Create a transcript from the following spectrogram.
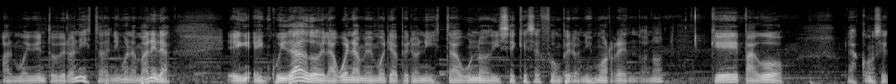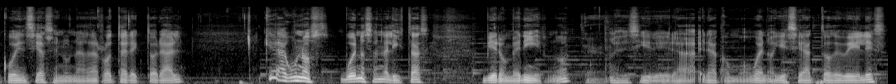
al, movimiento peronista, de ninguna manera. En, en, cuidado de la buena memoria peronista, uno dice que ese fue un peronismo horrendo, ¿no? Que pagó las consecuencias en una derrota electoral que algunos buenos analistas vieron venir, ¿no? Es decir, era, era como, bueno, y ese acto de Vélez,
